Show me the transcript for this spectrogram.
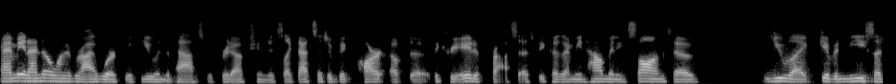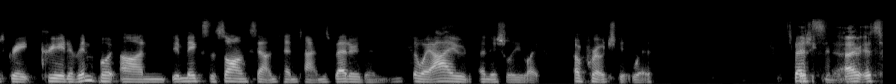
I mean, I know whenever I've worked with you in the past for production, it's like that's such a big part of the the creative process because I mean, how many songs have you like given me such great creative input on? It makes the song sound ten times better than the way I initially like approached it with. Especially It's I, it's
